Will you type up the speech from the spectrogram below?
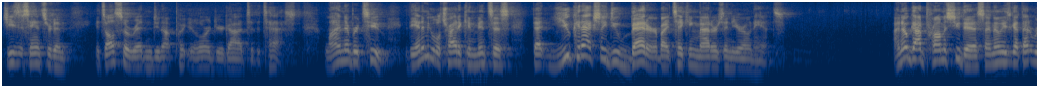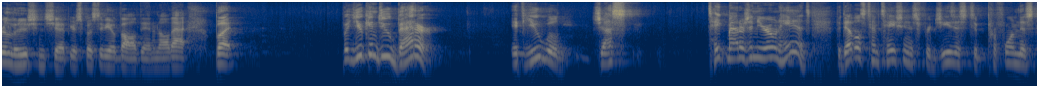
Jesus answered him, It's also written, Do not put your Lord your God to the test. Line number two the enemy will try to convince us that you can actually do better by taking matters into your own hands. I know God promised you this. I know He's got that relationship you're supposed to be involved in and all that. But But you can do better if you will just take matters into your own hands. The devil's temptation is for Jesus to perform this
